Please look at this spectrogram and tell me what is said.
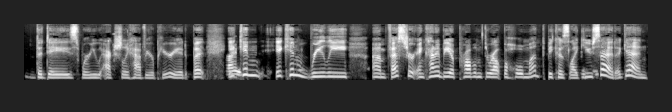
the days where you actually have your period, but right. it can it can really um fester and kind of be a problem throughout the whole month because like mm-hmm. you said, again,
